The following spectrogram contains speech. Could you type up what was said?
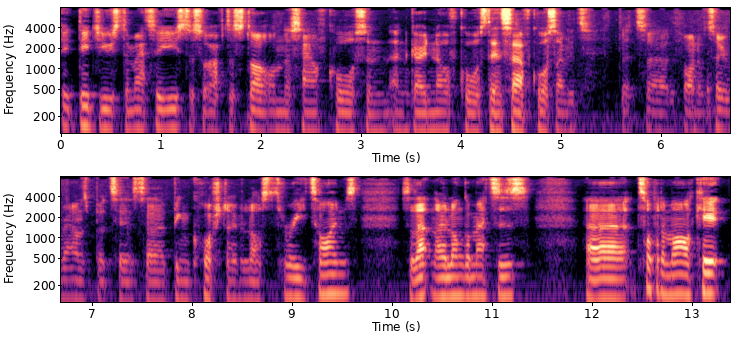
it did used to matter. You used to sort of have to start on the South course and, and go North course, then South course over to that uh, the final two rounds, but it's uh, been quashed over the last three times, so that no longer matters. Uh, top of the market,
